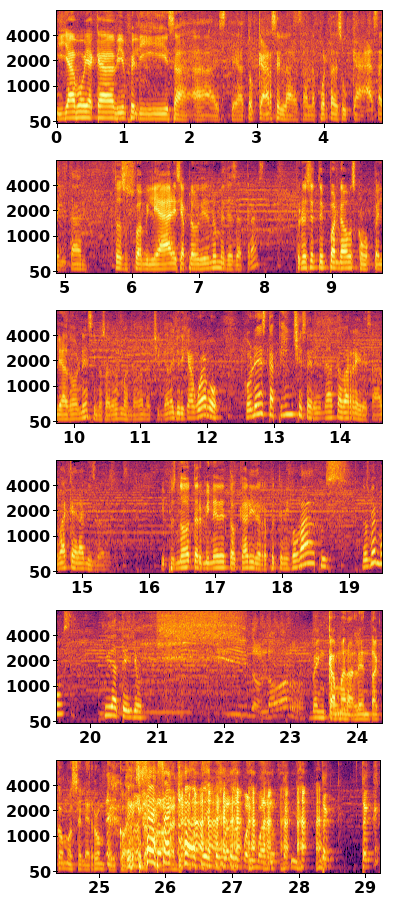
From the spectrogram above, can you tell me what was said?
Y ya voy acá bien feliz a, a, este, a tocárselas a la puerta de su casa y estaban todos sus familiares y aplaudiéndome desde atrás. Pero en ese tiempo andábamos como peleadones y nos habíamos mandado a la chingada. Yo dije, a huevo, con esta pinche serenata va a regresar, va a caer a mis brazos. Y pues no, terminé de tocar y de repente me dijo, va, pues nos vemos, cuídate. Y yo, Ven cámara lenta cómo se le rompe el corazón. Cuadro por cuadro. Tac, tac.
